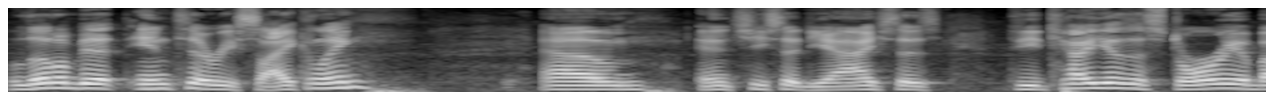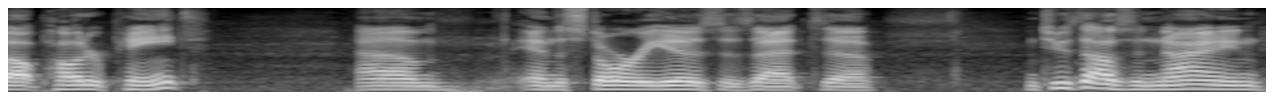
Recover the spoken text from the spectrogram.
a little bit into recycling?" Um, and she said, "Yeah." He says, "Did he tell you the story about powder paint?" Um, and the story is is that uh, in 2009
